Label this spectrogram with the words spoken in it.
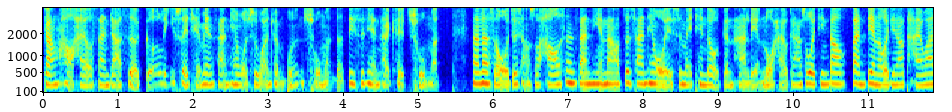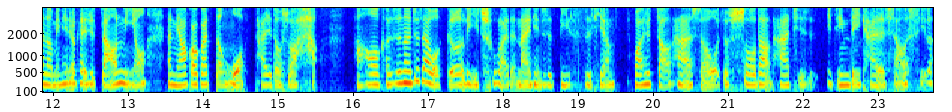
刚好还有三加四的隔离，所以前面三天我是完全不能出门的，第四天才可以出门。那那时候我就想说，好，剩三天，然后这三天我也是每天都有跟他联络，还有跟他说我已经到饭店了，我已经到台湾了，明天就可以去找你哦。那你要乖乖等我，他也都说好。然后可是呢，就在我隔离出来的那一天，就是第四天，我要去找他的时候，我就收到他其实已经离开的消息了，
